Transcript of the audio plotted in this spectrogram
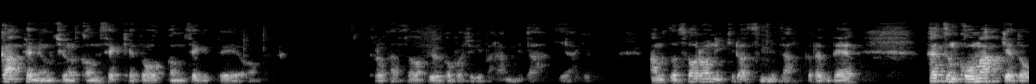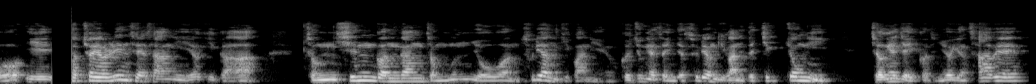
카페 명칭을 검색해도 검색이 돼요. 들어가서 읽어보시기 바랍니다. 이야기. 아무튼 서론이 길었습니다. 그런데 하여튼 고맙게도 이 서초 열린 세상이 여기가 정신건강 전문 요원 수련기관이에요. 그 중에서 이제 수련기관인데 직종이 정해져 있거든요. 여기는 사회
